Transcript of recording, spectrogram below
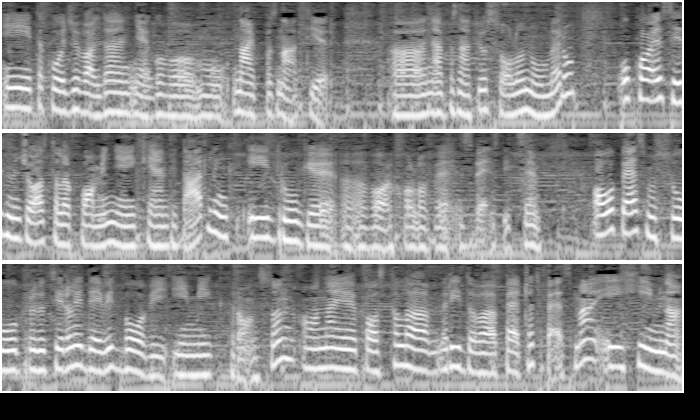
i takođe valjda njegovo mu najpoznatije uh, najpoznatiju solo numeru u kojoj se između ostale pominje i Candy Darling i druge uh, Warholove zvezdice. Ovu pesmu su producirali David Bowie i Mick Ronson. Ona je postala Ridova pečat pesma i himna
